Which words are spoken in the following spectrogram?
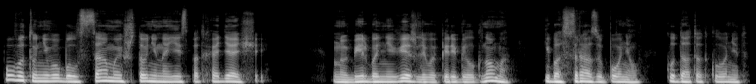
повод у него был самый что ни на есть подходящий. Но Бильбо невежливо перебил гнома, ибо сразу понял, куда тот клонит.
